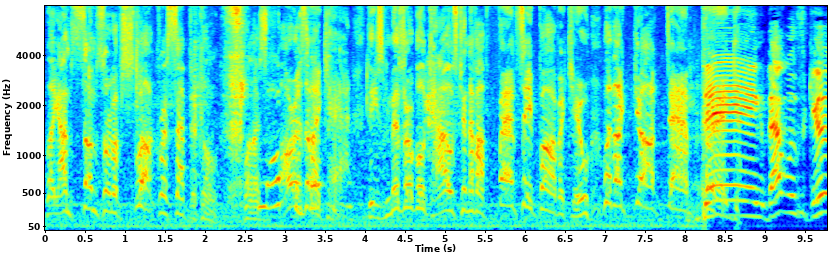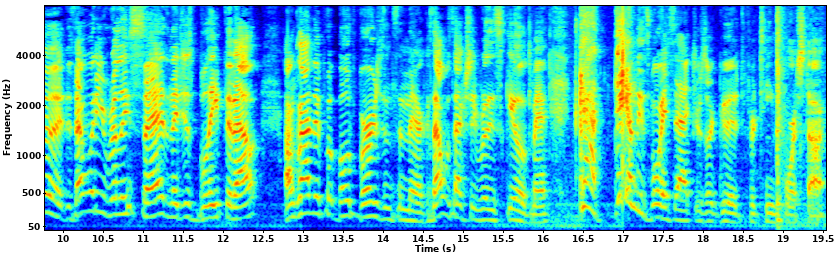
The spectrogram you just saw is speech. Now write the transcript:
Like I'm some sort of schlock receptacle. Well, as far as I care, these miserable cows can have a fancy barbecue with a goddamn pig! Dang, that was good. Is that what he really said and they just bleeped it out? I'm glad they put both versions in there because that was actually really skilled, man. God damn, these voice actors are good for Team 4 Star.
